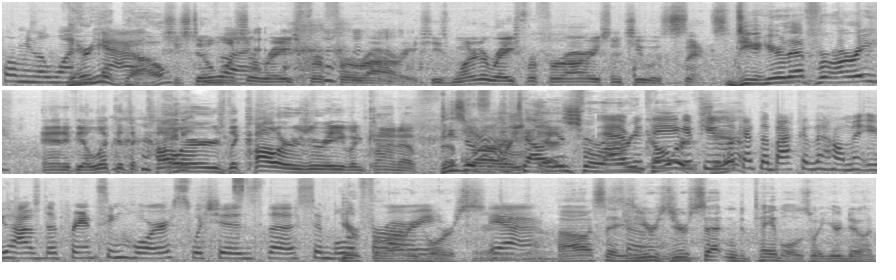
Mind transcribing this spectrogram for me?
Formula One There you gal. go. She still wants to race for Ferrari. She's wanted to race for Ferrari since she was six. Do you hear that, Ferrari? And if you look at the colors, the colors are even kind of These are Ferrari Italian Ferrari Everything. colors. if you yeah. look at the back of the helmet, you have the prancing horse, which is the symbol Your of Ferrari Ferrari. horse. Yeah. Oh, so, So- you're you're setting the table is what you're doing.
